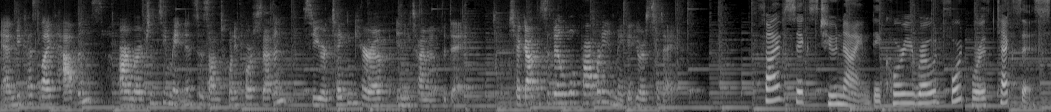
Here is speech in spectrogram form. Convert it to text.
And because life happens, our emergency maintenance is on 24-7, so you're taken care of any time of the day. Check out this available property and make it yours today. 5629 De Cory Road, Fort Worth, Texas.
